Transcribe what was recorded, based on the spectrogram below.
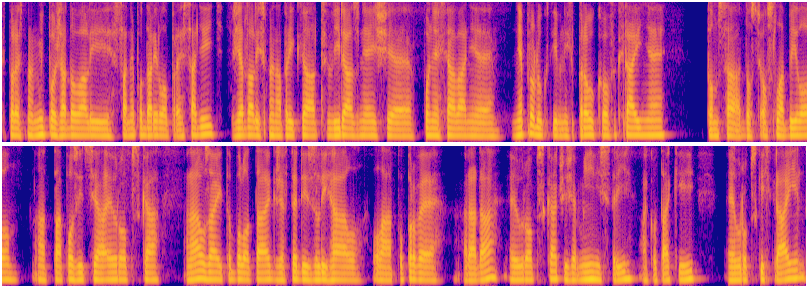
ktoré sme my požadovali, sa nepodarilo presadiť. Žiadali sme napríklad výraznejšie ponechávanie neproduktívnych prvkov v krajine, tom sa dosť oslabilo a tá pozícia európska. A naozaj to bolo tak, že vtedy zlyhala poprvé Rada Európska, čiže ministri ako takí európskych krajín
